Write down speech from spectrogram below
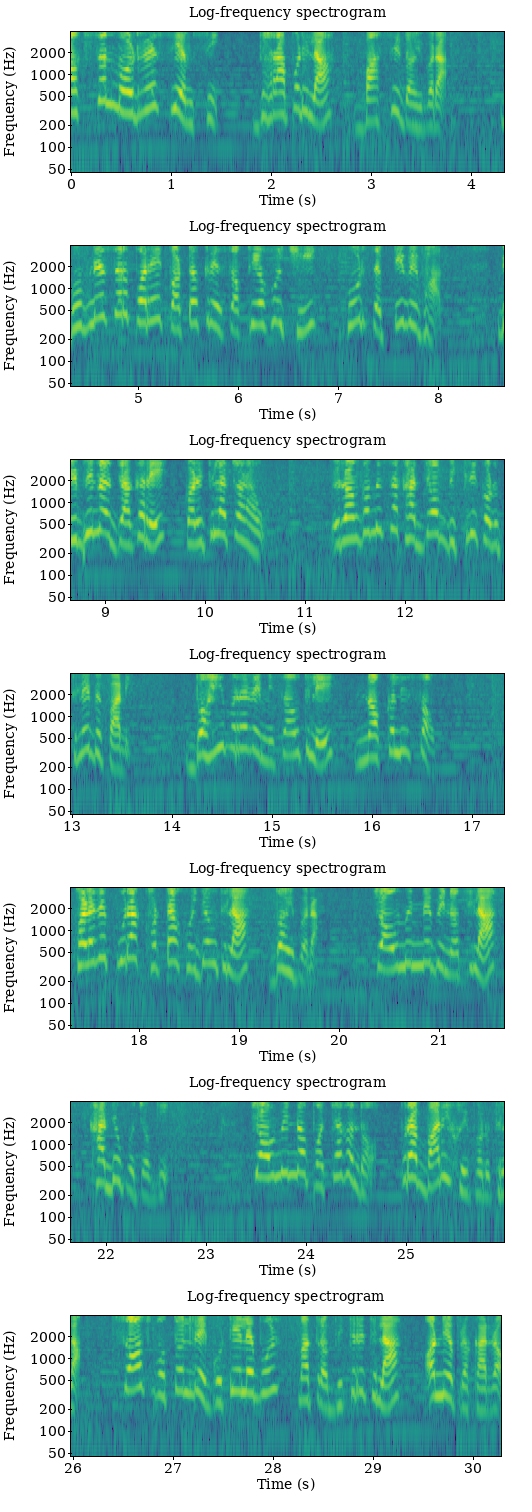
Action ମୋଡରେ CMC ଧରାପଡ଼ିଲା ବାସି ଦହିବରା। ଭୁବନେଶ୍ୱର ପରେ କଟକରେ ସକ୍ରିୟ ହୋଇଛି ଫୁଡ୍ ସେଫ୍ଟି ବିଭାଗ। ବିଭିନ୍ନ ଜାଗାରେ କରିଥିଲା ଚଢ଼ାଉ। ରଙ୍ଗମିଶା ଖାଦ୍ୟ ବିକ୍ରି କରୁଥିଲେ ବେପାରୀ। ଦହିବରାରେ ମିଶାଉଥିଲେ ନକଲି ସସ୍ ଫଳରେ ପୁରା ଖଟା ହୋଇଯାଉଥିଲା ଦହିବରା। ଚାଉମିନରେ ବି ନଥିଲା ଖାଦ୍ୟୋପଯୋଗୀ ଚାଉମିନର ପଚା ଗନ୍ଧ ପୁରା ବାରି ହୋଇପଡୁଥିଲା। ସସ୍ ବୋତଲରେ ଗୋଟିଏ ଲେବୁଲ ମାତ୍ର ଭିତରେ ଥିଲା ଅନ୍ୟ ପ୍ରକାରର।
